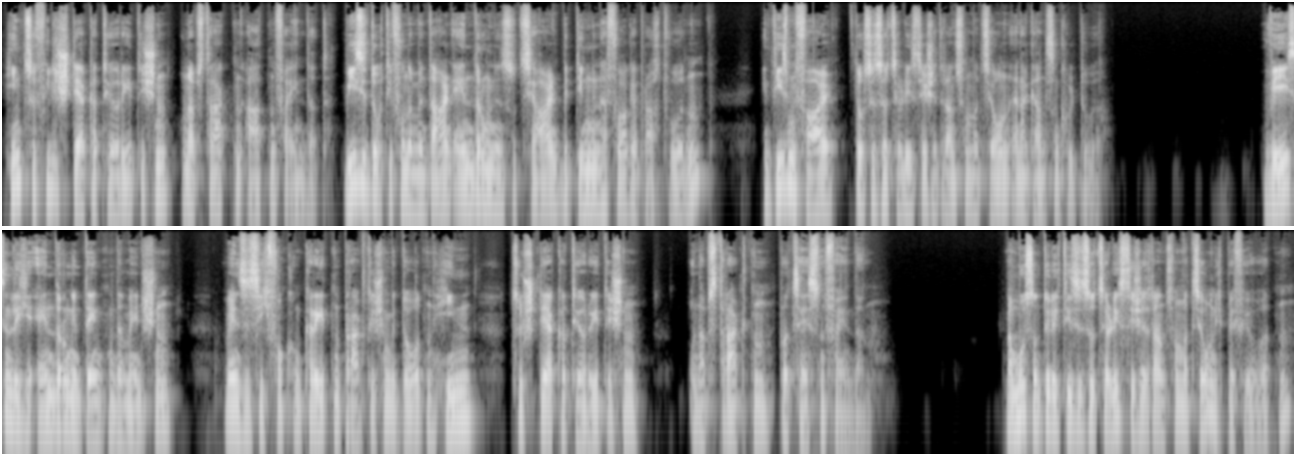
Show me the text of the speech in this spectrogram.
hin zu viel stärker theoretischen und abstrakten Arten verändert, wie sie durch die fundamentalen Änderungen in sozialen Bedingungen hervorgebracht wurden, in diesem Fall durch die sozialistische Transformation einer ganzen Kultur. Wesentliche Änderungen im Denken der Menschen, wenn sie sich von konkreten praktischen Methoden hin zu stärker theoretischen und abstrakten Prozessen verändern. Man muss natürlich diese sozialistische Transformation nicht befürworten,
